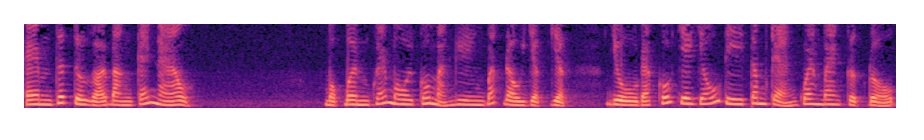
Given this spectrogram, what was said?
Em thích tôi gọi bằng cái nào? Một bên khóe môi của mạng nghiêng bắt đầu giật giật, dù đã cố che giấu đi tâm trạng quan mang cực độ,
